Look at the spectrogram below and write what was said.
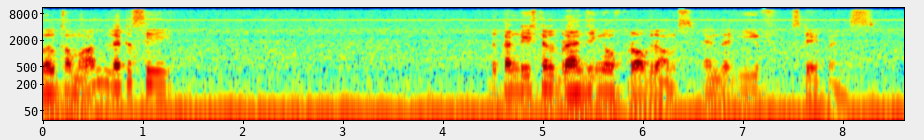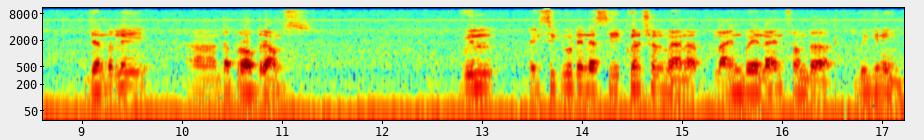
welcome all. Let us see the conditional branching of programs and the if statements. Generally uh, the programs will execute in a sequential manner line by line from the beginning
